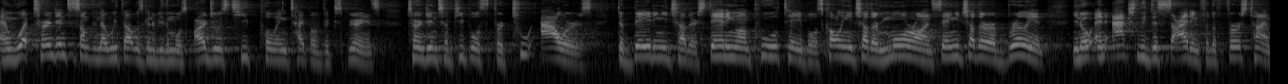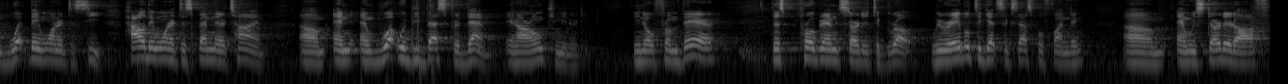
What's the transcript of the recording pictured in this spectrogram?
And what turned into something that we thought was going to be the most arduous, teeth pulling type of experience turned into people for two hours debating each other, standing on pool tables, calling each other morons, saying each other are brilliant, you know, and actually deciding for the first time what they wanted to see, how they wanted to spend their time, um, and, and what would be best for them in our own community. You know, from there, this program started to grow. We were able to get successful funding, um, and we started off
